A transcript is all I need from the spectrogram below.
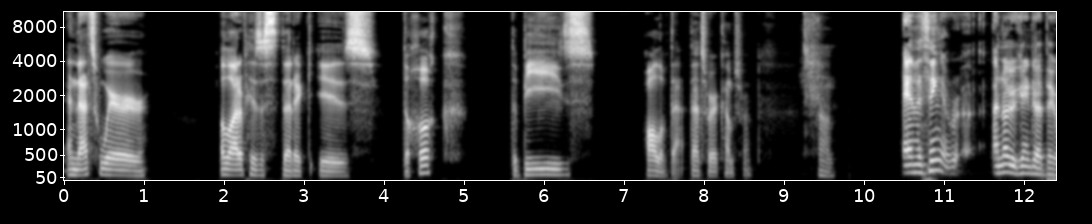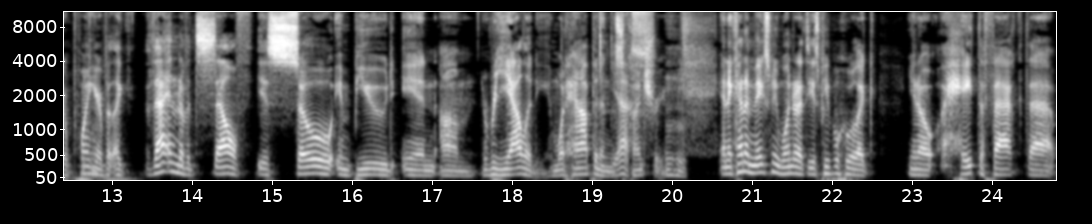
And that's where a lot of his aesthetic is the hook, the bees, all of that. That's where it comes from. Um, And the thing, I know you're getting to a bigger point here, but like that in and of itself is so imbued in um, reality and what happened in this yes. country. Mhm. And it kind of makes me wonder at these people who like, you know, hate the fact that,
